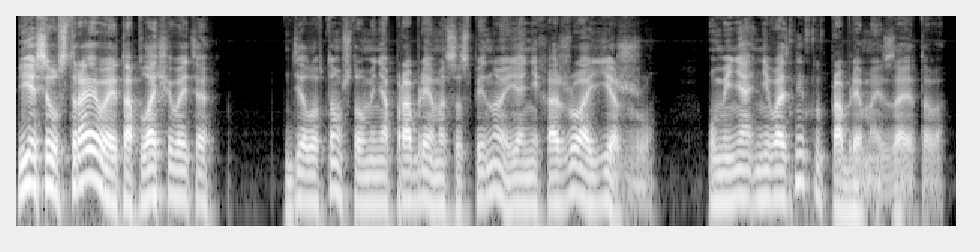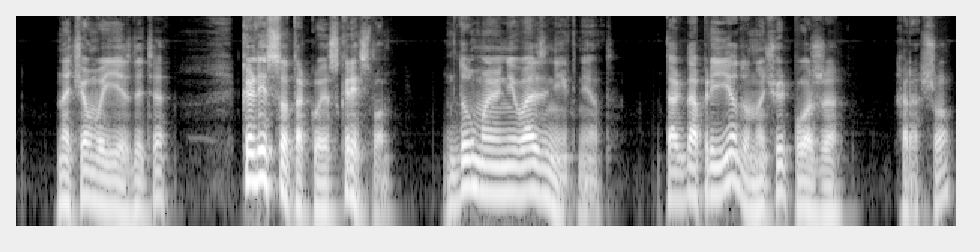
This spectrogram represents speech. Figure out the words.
Если устраивает, оплачивайте». Дело в том, что у меня проблемы со спиной, я не хожу, а езжу. У меня не возникнут проблемы из-за этого. На чем вы ездите? Колесо такое с креслом. Думаю, не возникнет. Тогда приеду, но чуть позже. Хорошо.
